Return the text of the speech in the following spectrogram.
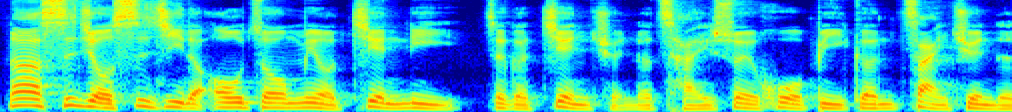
那十九世纪的欧洲没有建立这个健全的财税、货币跟债券的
